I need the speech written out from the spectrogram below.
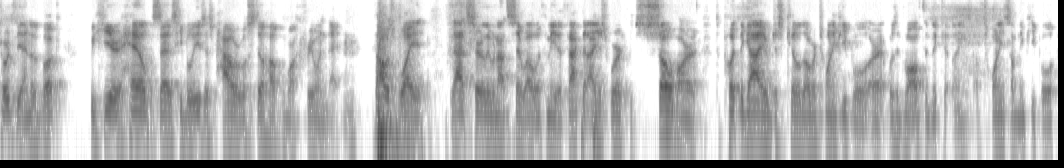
towards the end of the book, we hear Hale says he believes his power will still help him walk free one day. Mm. If I was white, that certainly would not sit well with me. The fact that I just worked so hard to put the guy who just killed over 20 people or was involved in the killing of 20 something people,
